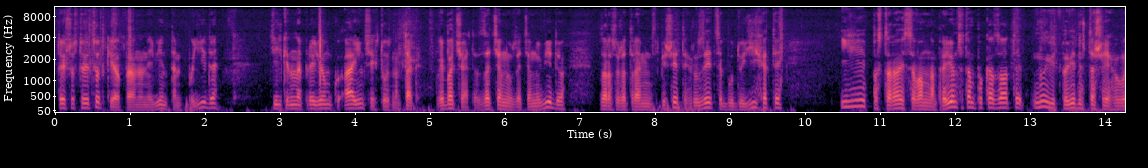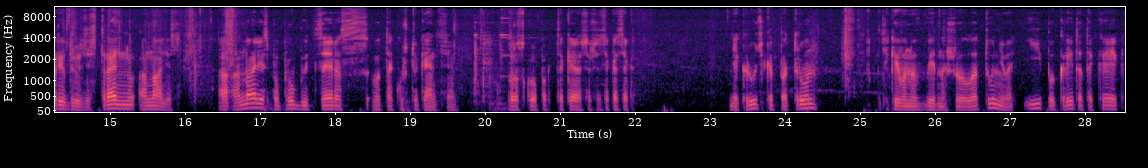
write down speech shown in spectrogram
Той, що 100% я впевнений, він там поїде. тільки не на прийомку, а інший хто знає. Так, вибачайте, затягнув, затягнув відео. Зараз вже треба мені спішити, грузитися, буду їхати. І постараюся вам на прийомці там показати. Ну і відповідно те, що я говорив, друзі, стрельну аналіз. А аналіз попробую цей отаку штукенцію. З розкопок. Таке ось щось якась як, як ручка, патрон. Тільки воно видно, що латунєве і покрита таке, як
